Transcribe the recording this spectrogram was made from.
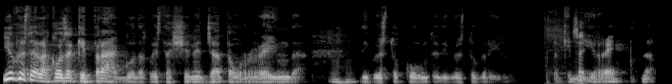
Io questa è la cosa che traggo da questa sceneggiata orrenda Mhm. di questo Conte, di questo Grillo, perché Sai- mi irretta.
